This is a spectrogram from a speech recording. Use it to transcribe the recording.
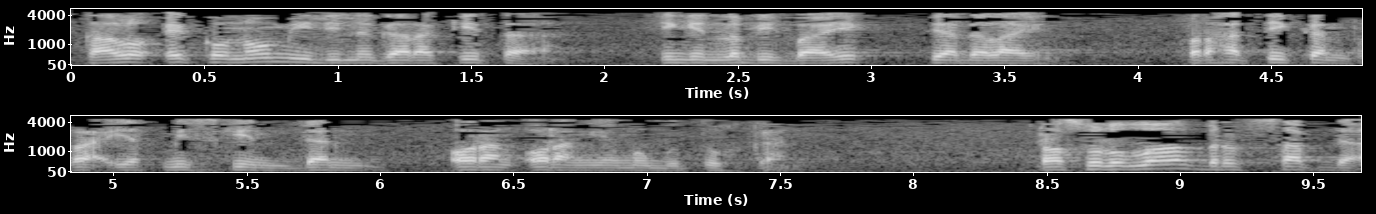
kalau ekonomi di negara kita ingin lebih baik, tiada lain. Perhatikan rakyat miskin dan orang-orang yang membutuhkan. Rasulullah bersabda,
